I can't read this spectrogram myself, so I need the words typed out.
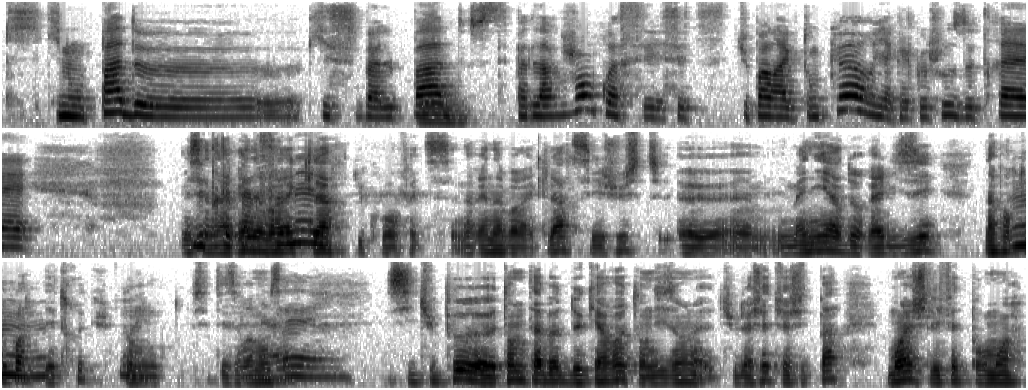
qui, qui n'ont pas de qui se valent pas Mm. c'est pas de l'argent quoi c'est tu parles avec ton cœur il y a quelque chose de très Mais de ça n'a rien à voir avec l'art, du coup, en fait. Ça n'a rien à voir avec l'art, c'est juste euh, une manière de réaliser n'importe quoi, Mhm. des trucs. C'était vraiment ça. Ouais. Si tu peux euh, tendre ta botte de carotte en disant tu l'achètes, tu l'achètes pas, moi je l'ai faite pour moi.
